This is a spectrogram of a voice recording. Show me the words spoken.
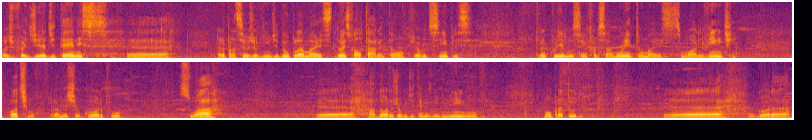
Hoje foi dia de tênis. É... Era para ser o joguinho de dupla, mas dois faltaram. Então, jogo de simples, tranquilo, sem forçar muito, mas uma hora e vinte. Ótimo para mexer o corpo, suar. É... Adoro jogo de tênis no domingo. Bom para tudo. É... Agora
